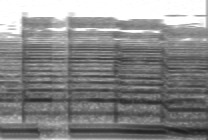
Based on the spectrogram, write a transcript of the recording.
Mm-hmm.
